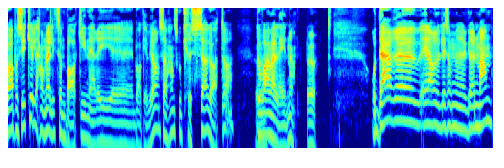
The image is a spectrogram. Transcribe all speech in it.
var på sykkel, havna litt sånn baki nede i eh, bakevja, så han skulle krysse gata. Da var han alene. ja. Og der eh, er det liksom eh, grønn mann.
